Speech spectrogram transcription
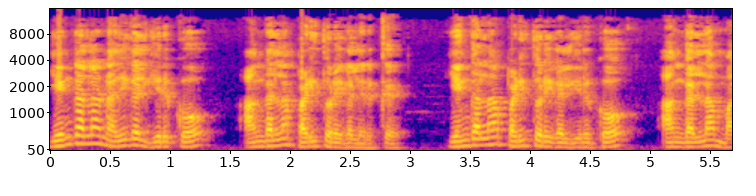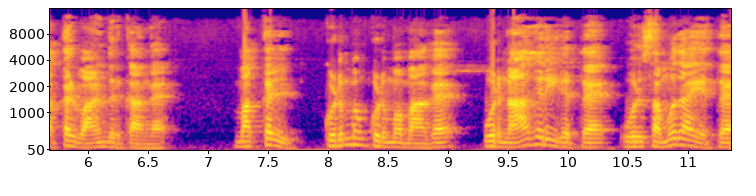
எங்கெல்லாம் நதிகள் இருக்கோ அங்கெல்லாம் படித்துறைகள் இருக்கு. எங்கெல்லாம் படித்துறைகள் இருக்கோ அங்கெல்லாம் மக்கள் வாழ்ந்திருக்காங்க. மக்கள் குடும்பம் குடும்பமாக ஒரு நாகரிகத்தை ஒரு சமுதாயத்தை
